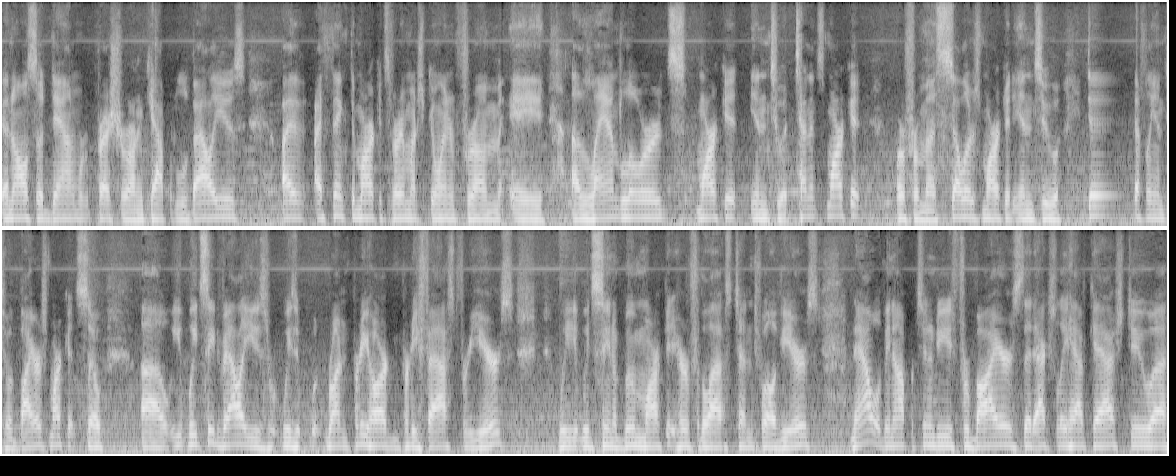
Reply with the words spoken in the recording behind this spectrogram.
and also downward pressure on capital values. I, I think the market's very much going from a, a landlord's market into a tenant's market, or from a seller's market into definitely into a buyer's market. So uh, we, would seen values we run pretty hard and pretty fast for years. We, we'd seen a boom market here for the last 10, 12 years. Now will be an opportunity for buyers that actually have cash to uh,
